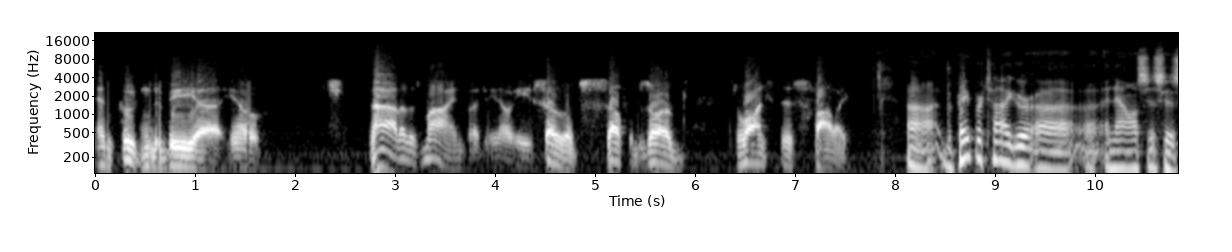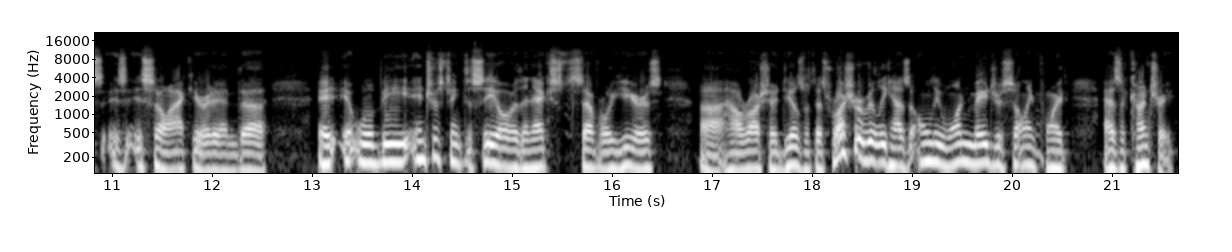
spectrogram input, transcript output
and Putin to be, uh, you know, not out of his mind, but you know, he's so self-absorbed to launch this folly. Uh, the paper tiger uh, uh, analysis is, is, is so accurate, and uh, it, it will be interesting to see over the next several years uh, how Russia deals with this. Russia really has only one major selling point as a country,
